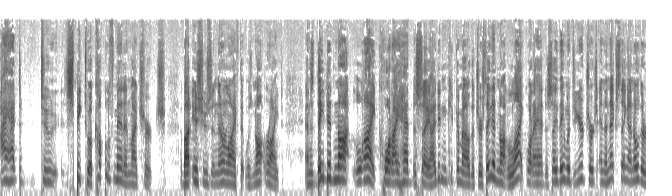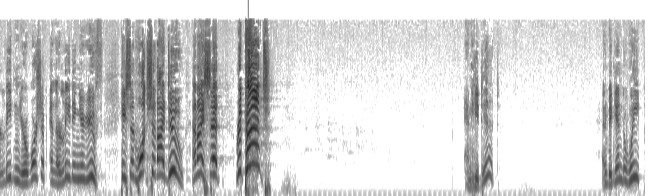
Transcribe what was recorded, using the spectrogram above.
I had to, to speak to a couple of men in my church about issues in their life that was not right. And they did not like what I had to say. I didn't kick them out of the church. They did not like what I had to say. They went to your church, and the next thing I know, they're leading your worship and they're leading your youth. He said, What should I do? And I said, Repent! And he did and he began to weep.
